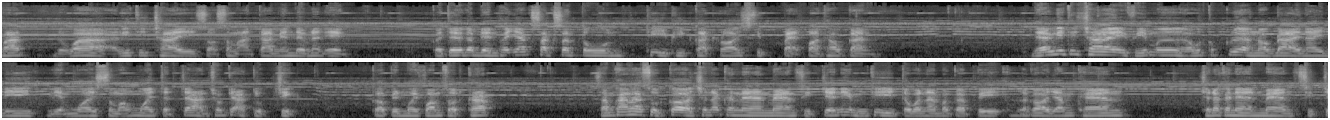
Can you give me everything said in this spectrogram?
พัฒน์ หรือว่าฤทธิชัยสอสมานการเมนเดิมนั่นเอง ก็เจอกับเด่นพยักศักดิ์สตูลที่พิกัด 118 ปอนด์เท่ากัน แดงฤทธิชัยฝีมืออาวุธครบเครื่องนอกได้ในดี เหลี่ยมมวยสมองมวยจัดจ้านชกยากจุกจิก ก็เป็นมวยฟอร์มสดครับสามครั้งล่าสุดก็ชนะคะแนนแมนสิทธิ์เจนิมที่ตะวันนาบางกะปิ แล้วก็ย้ำแค้นชนะคะแนนแมนสิทธิ์เจ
